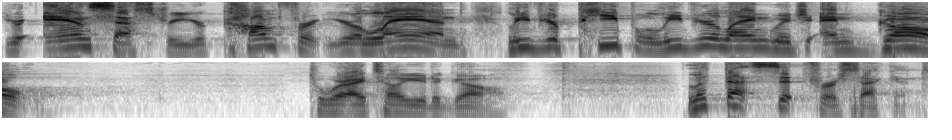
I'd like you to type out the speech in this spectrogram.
your ancestry, your comfort, your land. Leave your people, leave your language, and go to where I tell you to go. Let that sit for a second.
